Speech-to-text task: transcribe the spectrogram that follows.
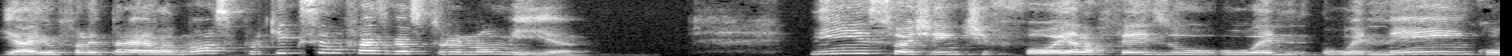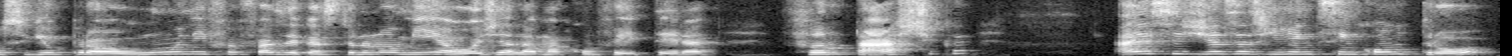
E aí eu falei para ela: Nossa, por que, que você não faz gastronomia? Nisso a gente foi, ela fez o, o, o Enem, conseguiu o ProUni, foi fazer gastronomia. Hoje ela é uma confeiteira fantástica. Aí esses dias a gente se encontrou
